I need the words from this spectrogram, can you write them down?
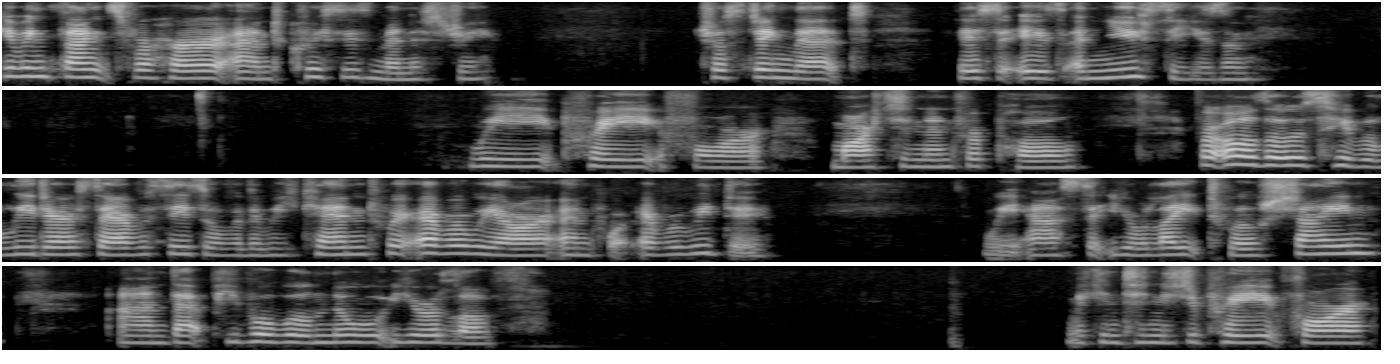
Giving thanks for her and Chris's ministry. Trusting that this is a new season. We pray for Martin, and for Paul, for all those who will lead our services over the weekend, wherever we are and whatever we do. We ask that your light will shine and that people will know your love. We continue to pray for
